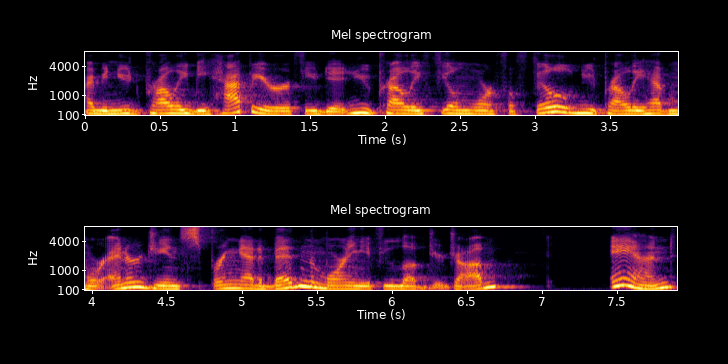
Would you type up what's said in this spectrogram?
I mean, you'd probably be happier if you did. You'd probably feel more fulfilled. You'd probably have more energy and spring out of bed in the morning if you loved your job. And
